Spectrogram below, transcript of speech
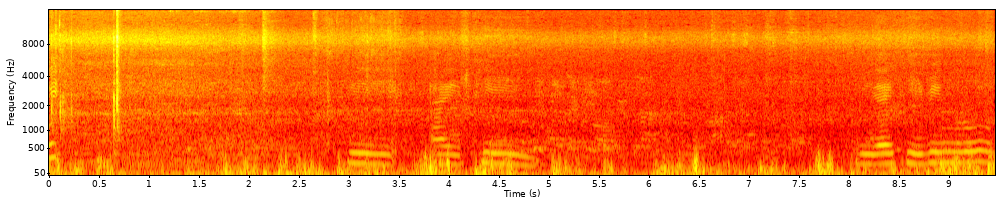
วิ VIP VIP วิ่งรูด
